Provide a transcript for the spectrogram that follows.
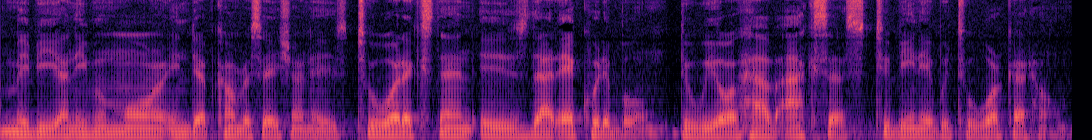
maybe an even more in depth conversation is to what extent is that equitable? Do we all have access to being able to work at home?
